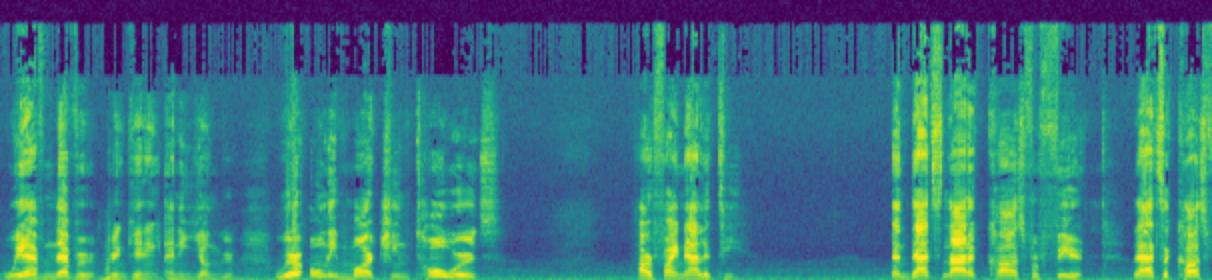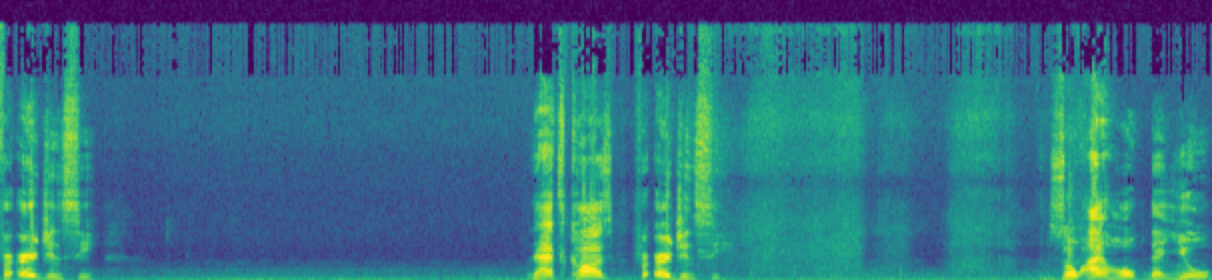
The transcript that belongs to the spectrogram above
We have never been getting any younger. We are only marching towards our finality. And that's not a cause for fear, that's a cause for urgency. That's cause for urgency. So I hope that you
